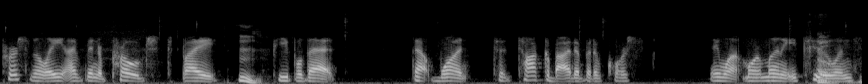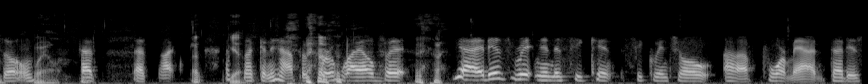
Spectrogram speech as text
personally. I've been approached by Hmm. people that that want to talk about it, but of course they want more money too, Oh, and so well. that's that's not That- that's yeah. not going to happen for a while. But yeah, it is written in a sequen- sequential uh, format. That is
